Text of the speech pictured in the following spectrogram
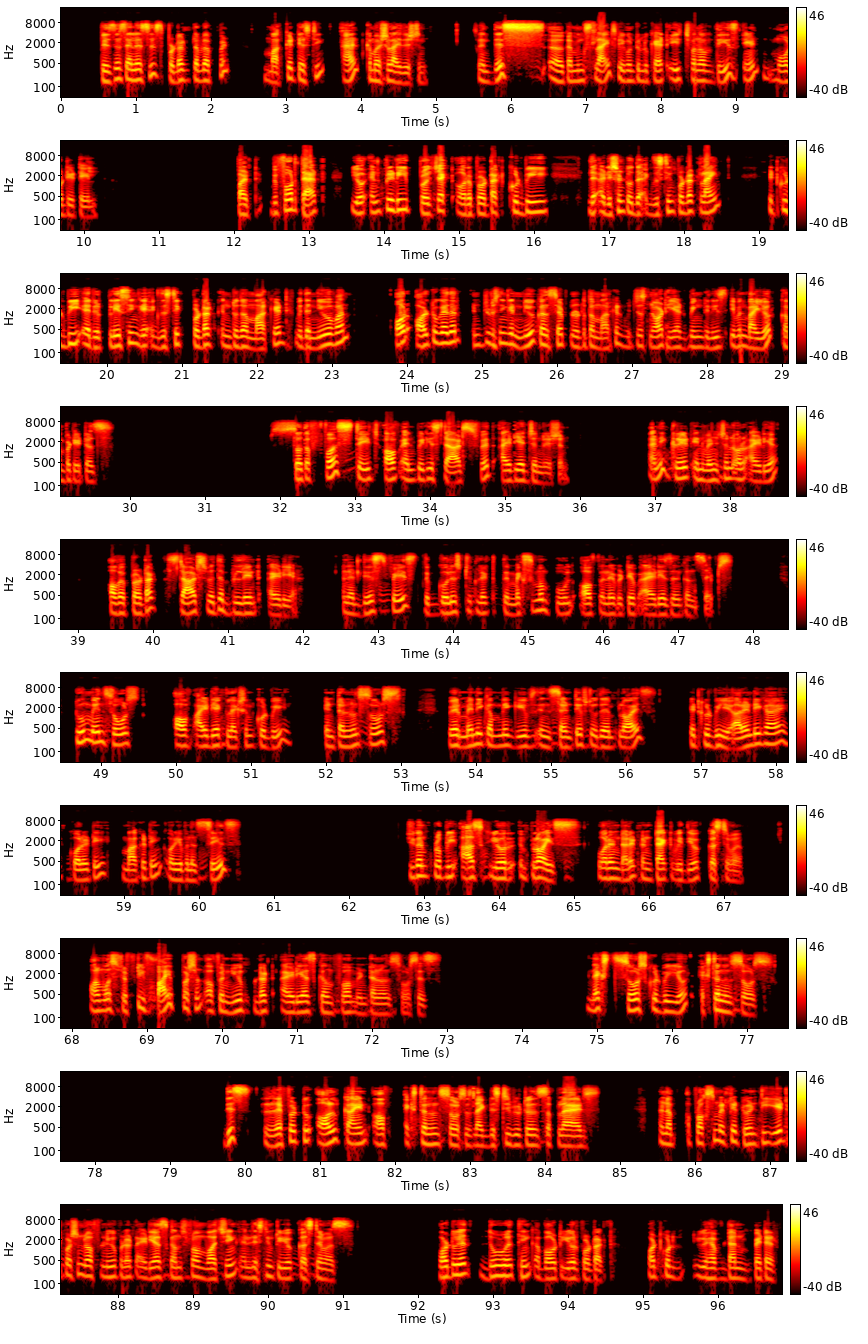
business analysis, product development, market testing, and commercialization. So in this uh, coming slides, we're going to look at each one of these in more detail. But before that, your NPD project or a product could be the addition to the existing product line. It could be a replacing an existing product into the market with a new one or altogether introducing a new concept into the market which is not yet being released even by your competitors. So the first stage of NPD starts with idea generation. Any great invention or idea of a product starts with a brilliant idea. And at this phase, the goal is to collect the maximum pool of innovative ideas and concepts. Two main sources of idea collection could be internal source, where many company gives incentives to the employees. It could be R&D guy, quality, marketing, or even a sales you can probably ask your employees who are in direct contact with your customer. Almost 55% of your new product ideas come from internal sources. Next source could be your external source. This refer to all kind of external sources like distributors, suppliers, and approximately 28% of new product ideas comes from watching and listening to your customers what do you do think about your product? What could you have done better?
